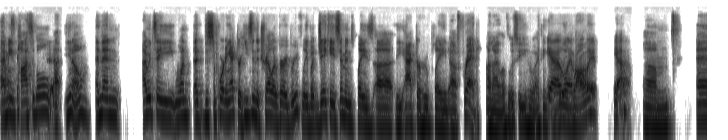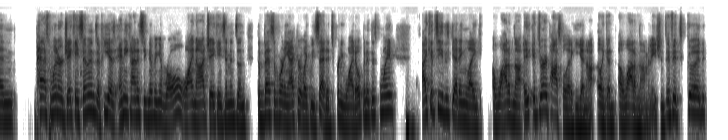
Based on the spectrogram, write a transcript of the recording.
I mean, possible, uh, you know, and then I would say one, uh, the supporting actor, he's in the trailer very briefly, but J.K. Simmons plays uh, the actor who played uh, Fred on I Love Lucy, who I think, yeah, William. Raleigh. Yeah, Um, and past winner, J.K. Simmons, if he has any kind of significant role, why not J.K. Simmons? And the best supporting actor, like we said, it's pretty wide open at this point. I could see this getting like a lot of, not. it's very possible that it could get not, like a, a lot of nominations. If it's good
